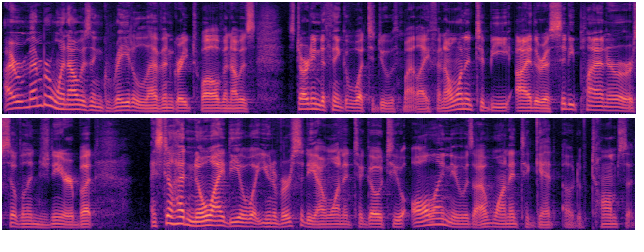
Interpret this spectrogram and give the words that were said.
I remember when I was in grade 11, grade 12, and I was starting to think of what to do with my life, and I wanted to be either a city planner or a civil engineer, but I still had no idea what university I wanted to go to. All I knew is I wanted to get out of Thompson.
